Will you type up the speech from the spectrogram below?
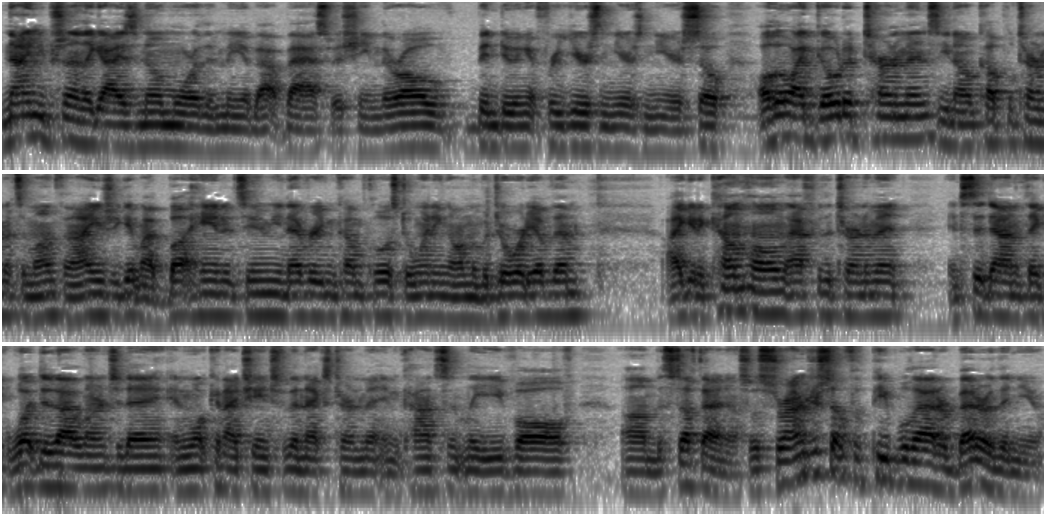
90% of the guys know more than me about bass fishing. They're all been doing it for years and years and years. So, although I go to tournaments, you know, a couple tournaments a month, and I usually get my butt handed to me, never even come close to winning on the majority of them, I get to come home after the tournament and sit down and think, what did I learn today, and what can I change for the next tournament, and constantly evolve um, the stuff that I know. So, surround yourself with people that are better than you.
